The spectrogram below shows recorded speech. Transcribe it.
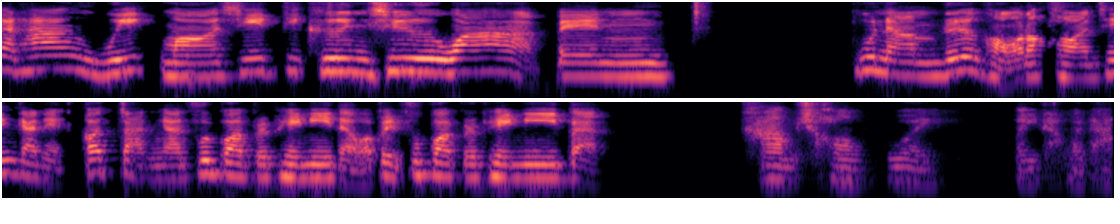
กระทั่งวิกมอชิดที่ขึ้นชื่อว่าเป็นผู้นำเรื่องของละครเช่นกันเนี่ย ก็จัดงานฟุตบอลประเพณี แต่ว่าเป็นฟุตบอลประเพณีแบบข้ามช่องด้วย ไม่ธรรมดา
